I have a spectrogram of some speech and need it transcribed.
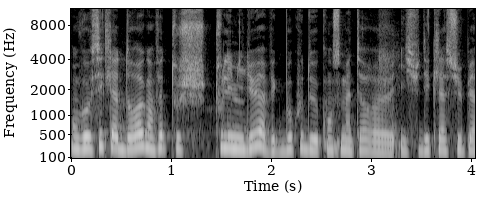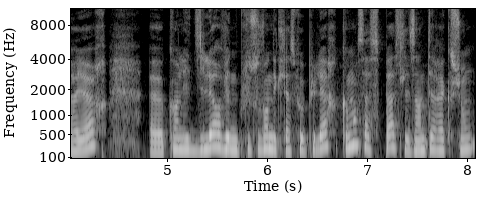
On voit aussi que la drogue en fait touche tous les milieux avec beaucoup de consommateurs euh, issus des classes supérieures. Euh, quand les dealers viennent plus souvent des classes populaires, comment ça se passe les interactions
